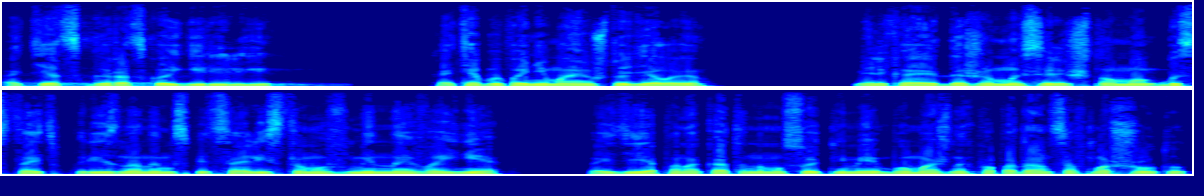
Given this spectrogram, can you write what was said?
отец городской герильи. Хотя бы понимаю, что делаю. Мелькает даже мысль, что мог бы стать признанным специалистом в минной войне, пойди я по накатанному сотнями бумажных попаданцев маршруту.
